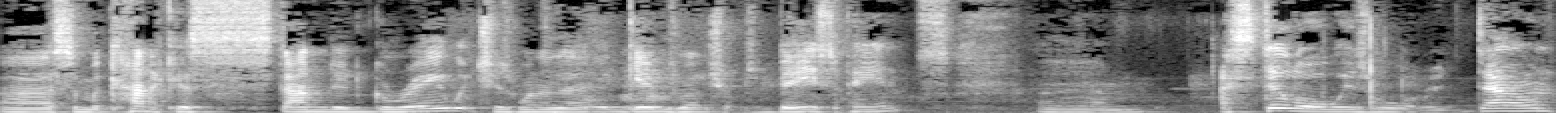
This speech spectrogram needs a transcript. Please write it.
uh, some Mechanicus Standard Grey, which is one of the Games Workshop's base paints. Um, I still always water it down.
